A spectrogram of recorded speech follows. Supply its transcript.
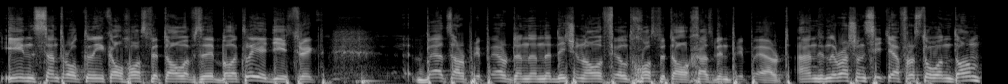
in Central Clinical Hospital of the Balaklia district, beds are prepared and an additional field hospital has been prepared. And in the Russian city of Rostov-on-Don,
